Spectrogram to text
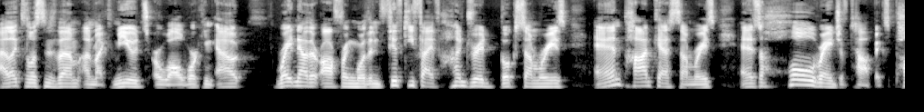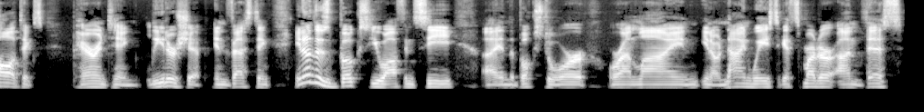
I like to listen to them on my commutes or while working out. Right now, they're offering more than 5,500 book summaries and podcast summaries, and it's a whole range of topics politics, parenting, leadership, investing. You know, those books you often see uh, in the bookstore or online, you know, nine ways to get smarter on this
